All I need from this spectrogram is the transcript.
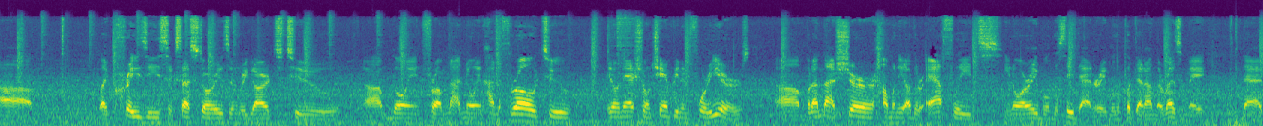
um, like crazy success stories in regards to um, going from not knowing how to throw to you know national champion in four years. Uh, but I'm not sure how many other athletes you know are able to say that or able to put that on their resume. That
